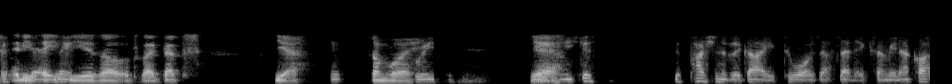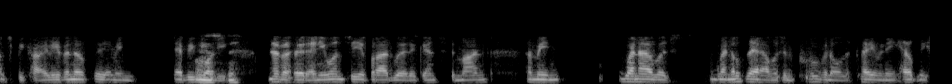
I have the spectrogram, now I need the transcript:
Like, and he's yeah, eighty yeah. years old. Like that's yeah, Yeah. some boy. great. Yeah, and he's just the passion of the guy towards athletics. I mean, I can't speak highly of him. I mean, everybody honestly. never heard anyone say a bad word against the man. I mean, when I was went up there, I was improving all the time, and he helped me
